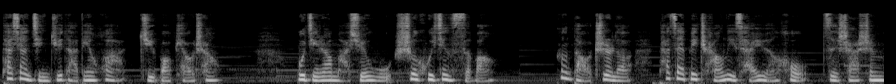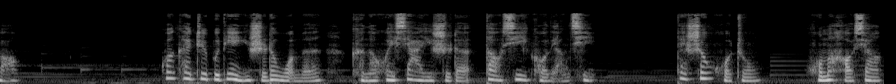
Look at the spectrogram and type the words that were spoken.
他向警局打电话举报嫖娼，不仅让马学武社会性死亡。更导致了他在被厂里裁员后自杀身亡。观看这部电影时的我们可能会下意识的倒吸一口凉气，但生活中，我们好像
